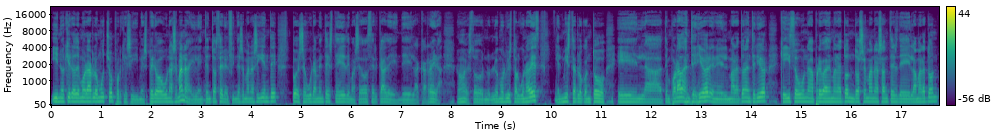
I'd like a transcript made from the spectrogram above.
Y no quiero demorarlo mucho porque si me espero una semana y la intento hacer el fin de semana siguiente, pues seguramente esté demasiado cerca de, la carrera. ¿no? Esto lo hemos visto alguna vez, el Mister lo contó en la temporada anterior, en el maratón anterior, que hizo una prueba de maratón dos semanas antes de la maratón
